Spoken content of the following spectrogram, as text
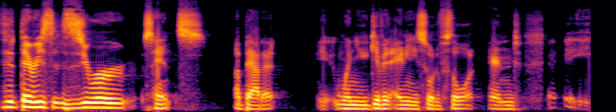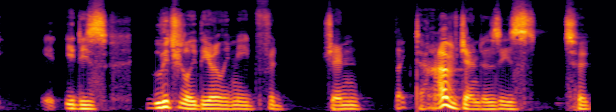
there is zero sense about it when you give it any sort of thought. And it, it is literally the only need for gen, like, to have genders is to,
